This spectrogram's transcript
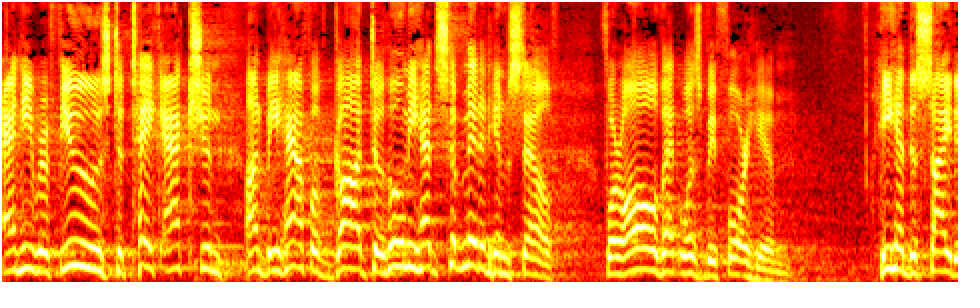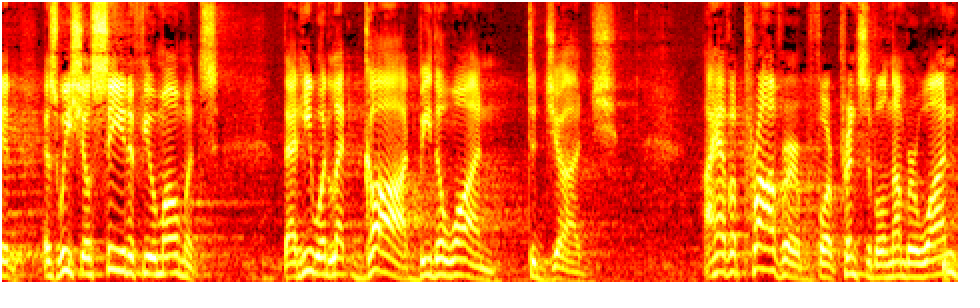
and he refused to take action on behalf of God to whom he had submitted himself for all that was before him. He had decided, as we shall see in a few moments, that he would let God be the one to judge. I have a proverb for principle number one.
